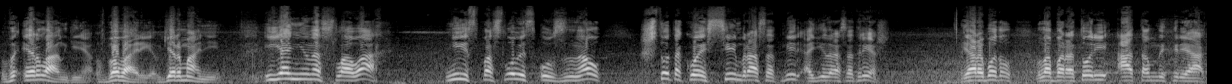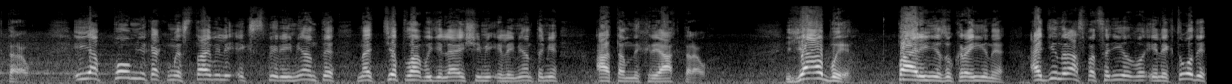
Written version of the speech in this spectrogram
в Эрлангене, в Баварии, в Германии. И я не на словах, не из пословиц узнал, что такое 7 раз отмерь, один раз отрежь. Я работал в лаборатории атомных реакторов. И я помню, как мы ставили эксперименты над тепловыделяющими элементами атомных реакторов. Я бы, парень из Украины, один раз подсоединил электроды,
